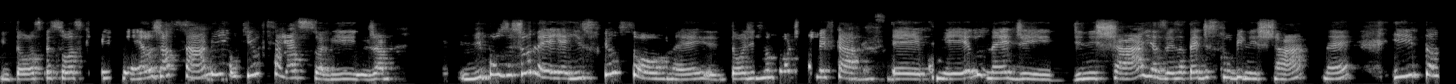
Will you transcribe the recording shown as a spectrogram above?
Então, as pessoas que me têm, elas já sabem o que eu faço ali. Eu já me posicionei, é isso que eu sou, né? Então, a gente não pode também ficar é, com medo, né, de, de nichar e às vezes até de subnichar, né? E também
